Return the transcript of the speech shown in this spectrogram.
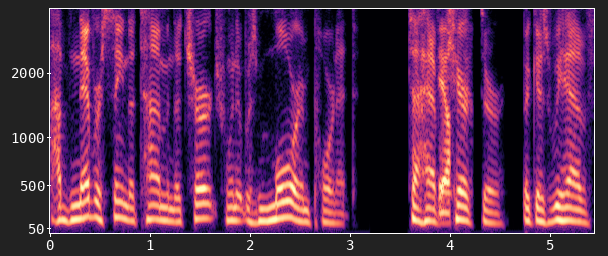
I've never seen the time in the church when it was more important to have yep. character because we have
